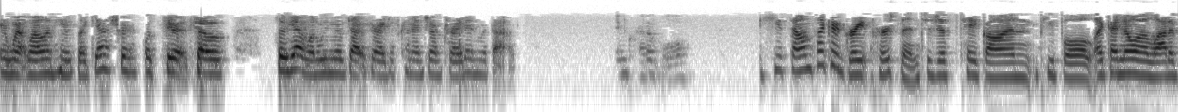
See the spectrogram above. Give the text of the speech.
it went well. And he was like, "Yeah, sure, let's do it." So, so yeah, when we moved out here, I just kind of jumped right in with that. incredible. He sounds like a great person to just take on people. Like I know a lot of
